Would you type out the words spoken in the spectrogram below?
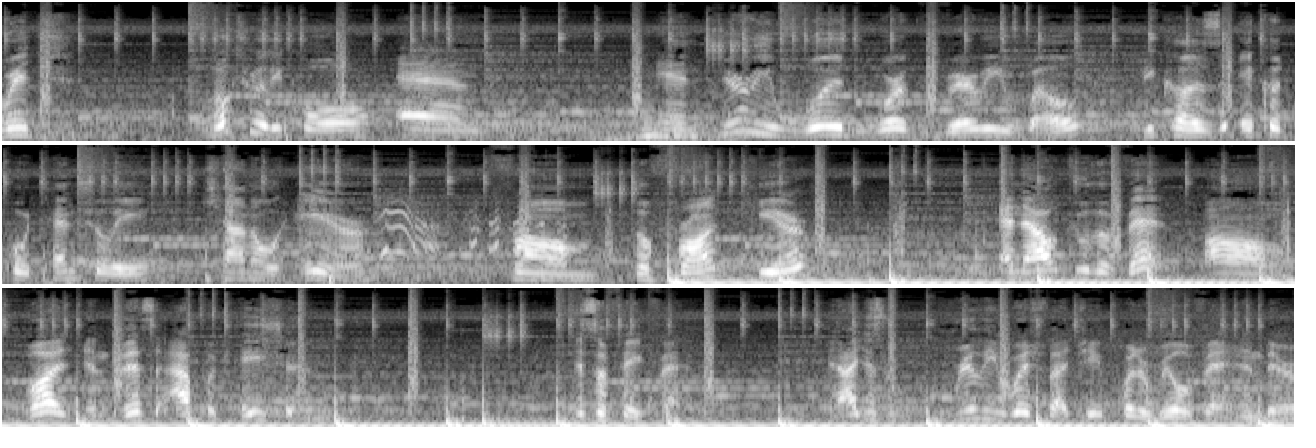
which looks really cool and in theory would work very well because it could potentially channel air from the front here and out through the vent. Um, but in this application, it's a fake vent. And I just really wish that Jeep put a real vent in there,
